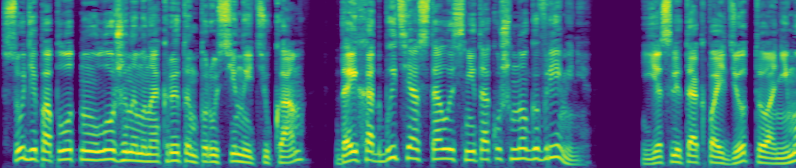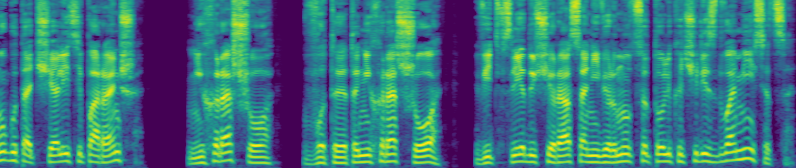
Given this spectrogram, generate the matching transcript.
Судя по плотно уложенным и накрытым парусиной тюкам, до их отбытия осталось не так уж много времени. Если так пойдет, то они могут отчалить и пораньше. Нехорошо, вот это нехорошо, ведь в следующий раз они вернутся только через два месяца,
